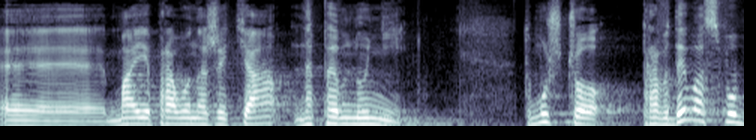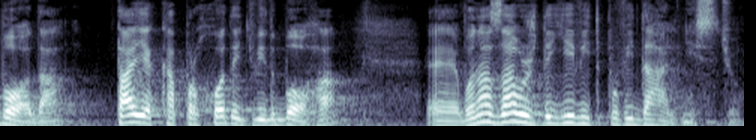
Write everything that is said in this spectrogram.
е, має право на життя? Напевно, ні. Тому що правдива свобода, та, яка проходить від Бога, е, вона завжди є відповідальністю.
